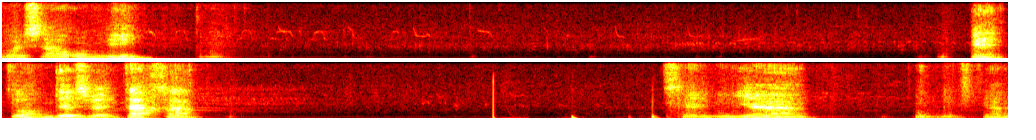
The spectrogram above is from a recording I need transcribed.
Pues a Ungri. Con desventaja. Sería. ¿Dónde está?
